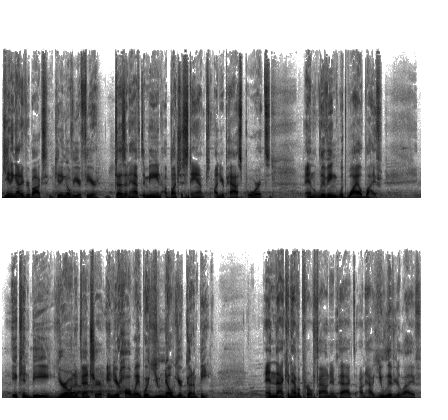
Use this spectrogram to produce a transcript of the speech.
Getting out of your box and getting over your fear doesn't have to mean a bunch of stamps on your passports and living with wildlife. It can be your own adventure in your hallway where you know you're going to be. And that can have a profound impact on how you live your life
